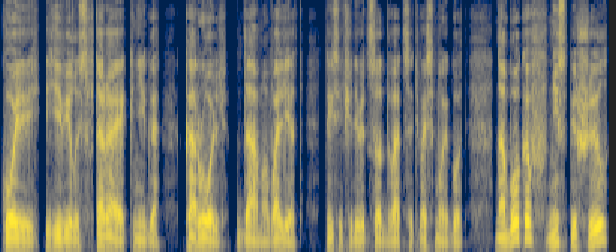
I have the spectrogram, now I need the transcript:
коей явилась вторая книга «Король, дама, валет», 1928 год, Набоков не спешил,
